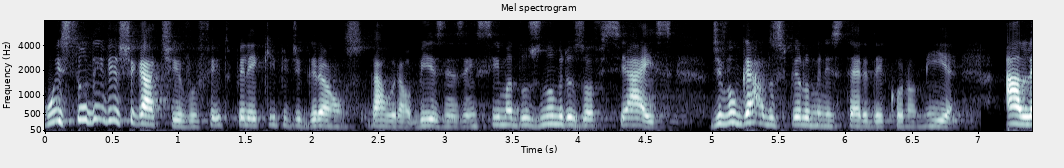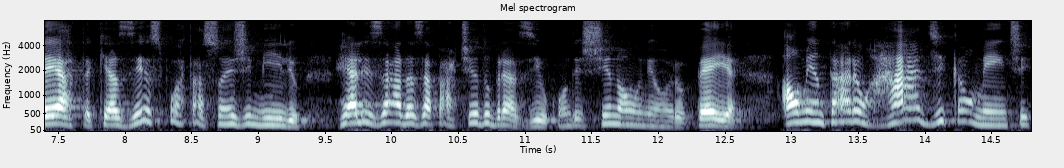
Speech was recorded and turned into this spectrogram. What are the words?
Um estudo investigativo feito pela equipe de grãos da Rural Business em cima dos números oficiais divulgados pelo Ministério da Economia alerta que as exportações de milho realizadas a partir do Brasil com destino à União Europeia aumentaram radicalmente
